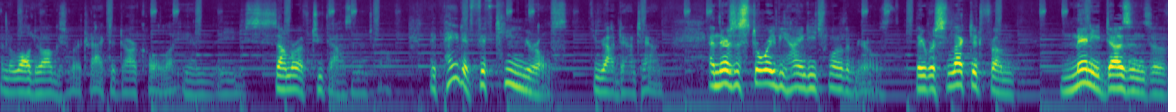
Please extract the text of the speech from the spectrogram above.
and the wall dogs were attracted to Arcola in the summer of 2012. They painted 15 murals throughout downtown. And there's a story behind each one of the murals. They were selected from many dozens of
